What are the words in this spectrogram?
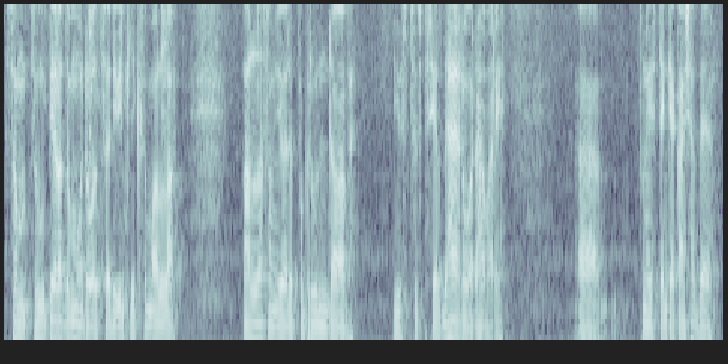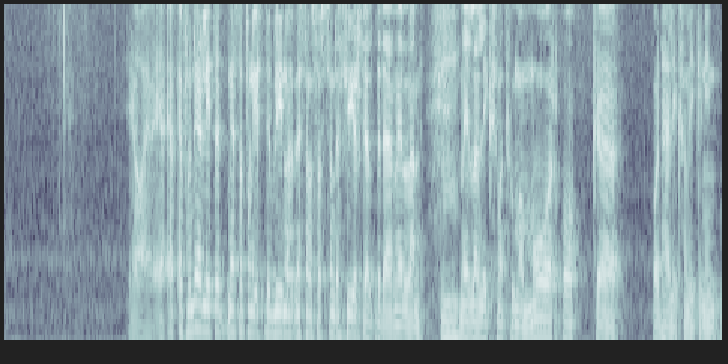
som, som uppger att de mår dåligt så är det ju inte liksom alla, alla som gör det på grund av just hur speciellt det här året har varit. Uh, på något vis tänker jag kanske att det Ja, jag, jag funderar lite nästan på det blir nästan en sorts sån där fyrfält det där mellan, mm. mellan liksom att hur man mår och, eh, och det här liksom vilken in,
